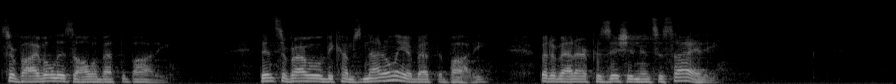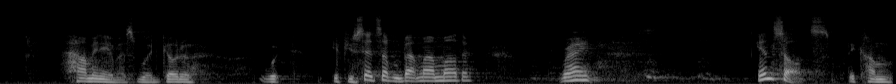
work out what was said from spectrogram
Survival is all about the body. then survival becomes not only about the body, but about our position in society. How many of us would go to, would, if you said something about my mother, right? Insults become,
